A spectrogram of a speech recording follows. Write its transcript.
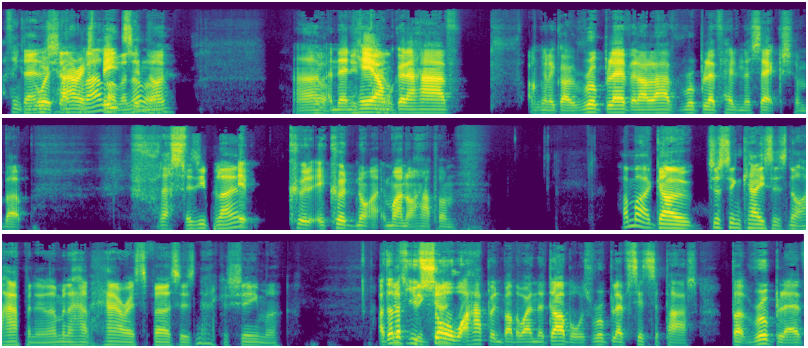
I think Dennis Lloyd Harris beats him though. Um, Oh, and then here I'm going to have, I'm going to go Rublev, and I'll have Rublev heading the section, but that's Is he playing? it. Could it could not? It might not happen. I might go just in case it's not happening. I'm going to have Harris versus Nakashima. I don't know if you saw guys. what happened by the way in the doubles. Rublev Tsitsipas, but Rublev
